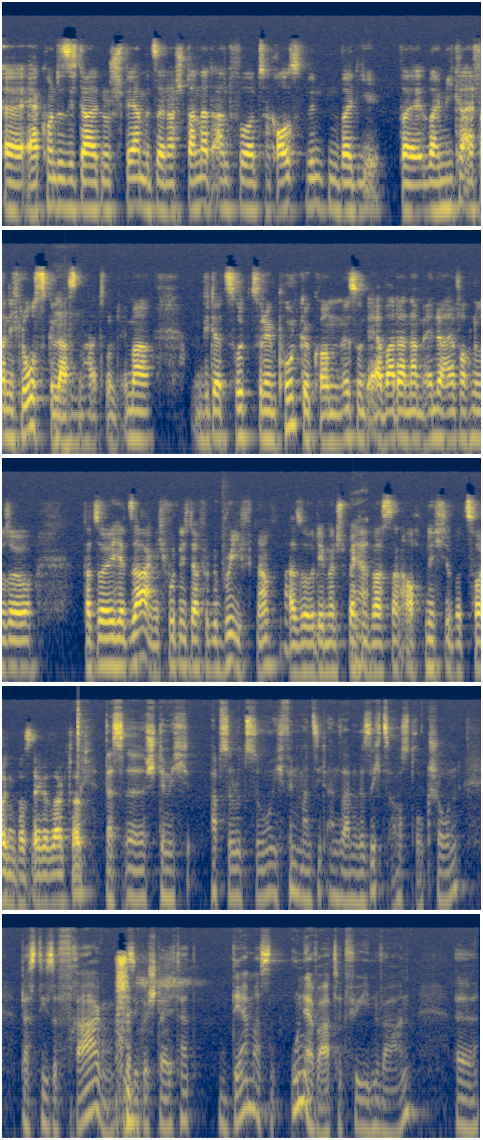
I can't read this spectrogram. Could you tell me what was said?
Äh, er konnte sich da halt nur schwer mit seiner Standardantwort rauswinden, weil, die, weil, weil Mika einfach nicht losgelassen mhm. hat und immer wieder zurück zu dem Punkt gekommen ist und er war dann am Ende einfach nur so, was soll ich jetzt sagen? Ich wurde nicht dafür gebrieft. Ne? Also dementsprechend ja. war es dann auch nicht überzeugend, was er gesagt hat. Das äh, stimme ich absolut zu. Ich finde, man sieht an seinem Gesichtsausdruck schon, dass diese Fragen, die sie gestellt hat, dermaßen unerwartet für ihn waren. Äh,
